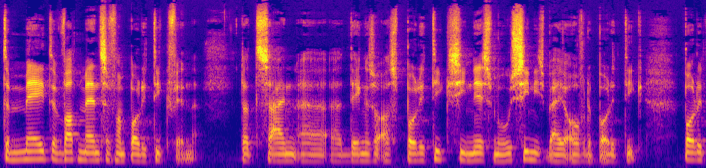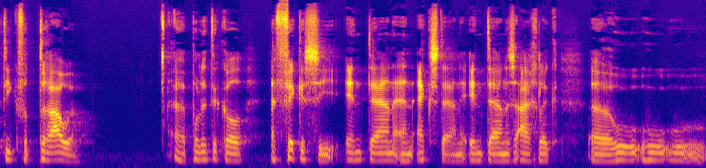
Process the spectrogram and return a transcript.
te meten wat mensen van politiek vinden. Dat zijn dingen zoals politiek cynisme. Hoe cynisch ben je over de politiek? Politiek vertrouwen. Uh, political efficacy, interne en externe. Intern is eigenlijk uh, hoe, hoe, hoe,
